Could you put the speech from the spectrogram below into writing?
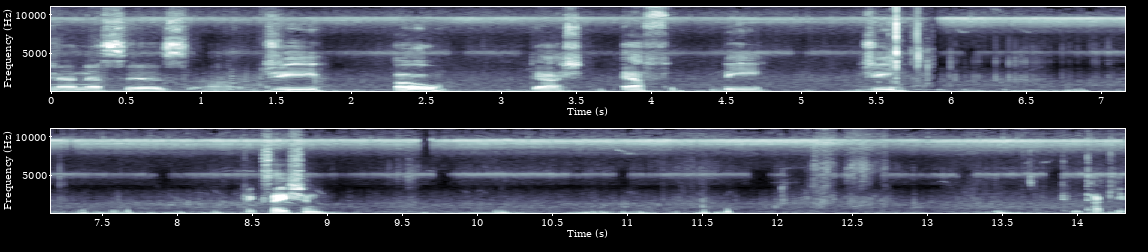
And then this is uh, GO-FBG. Fixation. Kentucky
